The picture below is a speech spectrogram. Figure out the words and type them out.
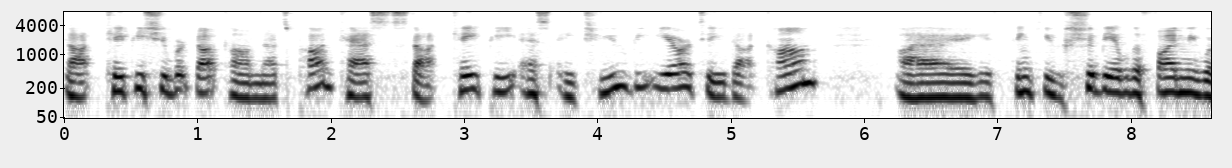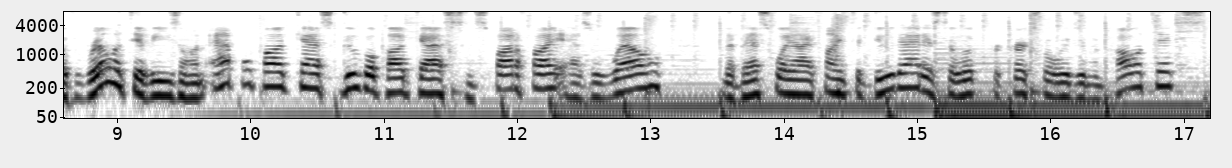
dot kpschubert.com. That's podcasts.kpschubert.com. I think you should be able to find me with relative ease on Apple Podcasts, Google Podcasts, and Spotify as well. The best way I find to do that is to look for Kurt's Religion and Politics.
